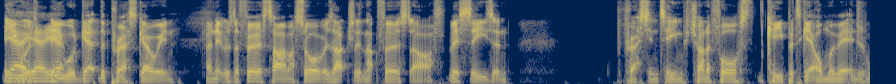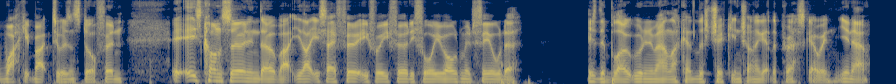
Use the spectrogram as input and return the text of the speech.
He Yeah, would yeah, yeah. he would get the press going, and it was the first time I saw it was actually in that first half this season. Pressing teams trying to force the keeper to get on with it and just whack it back to us and stuff. And it is concerning though that, like you say, 33, 34 year old midfielder is the bloke running around like a endless chicken trying to get the press going. You know,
